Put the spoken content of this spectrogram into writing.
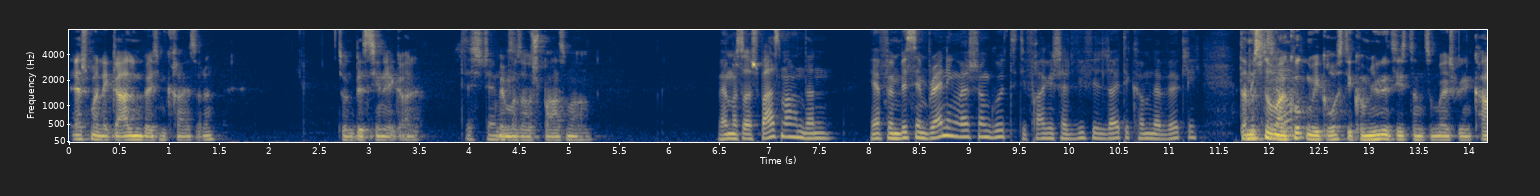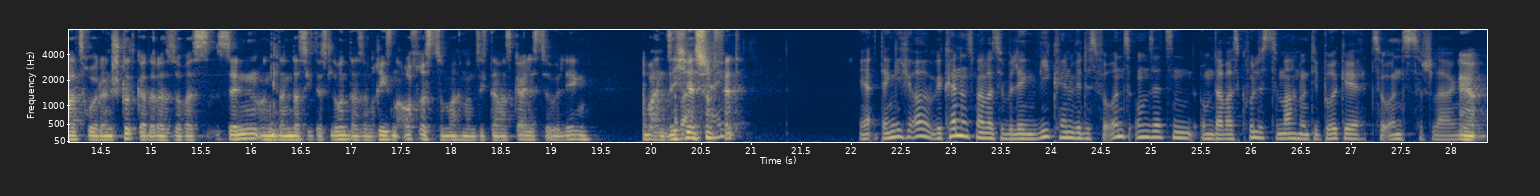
erstmal egal in welchem Kreis, oder? So ein bisschen egal. Das stimmt. Wenn wir es aus Spaß machen. Wenn wir es aus Spaß machen, dann ja, für ein bisschen Branding war es schon gut. Die Frage ist halt, wie viele Leute kommen da wirklich? Da müssen wir mal gucken, wie groß die Communities dann zum Beispiel in Karlsruhe oder in Stuttgart oder sowas sind und dann, dass sich das lohnt, da so einen riesen Aufriss zu machen und sich da was Geiles zu überlegen. Aber an sich wäre es schon fett. Ja, denke ich auch. Wir können uns mal was überlegen, wie können wir das für uns umsetzen, um da was Cooles zu machen und die Brücke zu uns zu schlagen. Ja,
